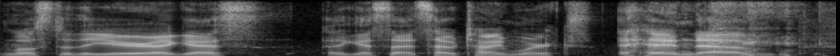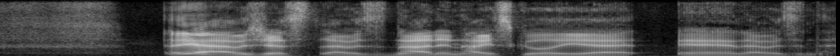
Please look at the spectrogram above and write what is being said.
most of the year, I guess. I guess that's how time works. And um, yeah, I was just, I was not in high school yet, and I was in the,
